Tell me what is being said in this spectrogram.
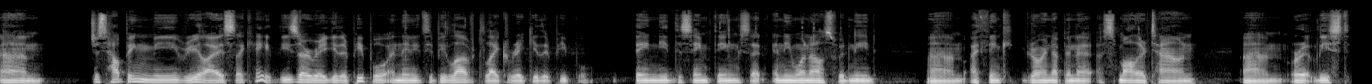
um, just helping me realize like, hey, these are regular people and they need to be loved like regular people. They need the same things that anyone else would need. Um, I think growing up in a, a smaller town, um, or at least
